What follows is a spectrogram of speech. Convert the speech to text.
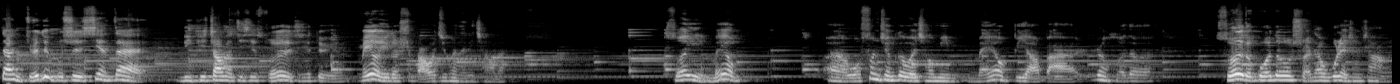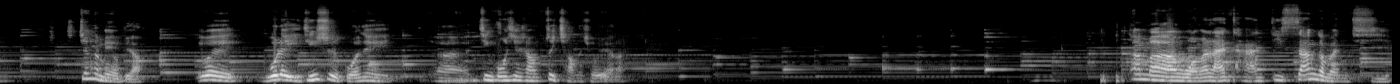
但绝对不是现在里皮招的这些所有的这些队员，没有一个是把握机会能力强的。所以没有，呃，我奉劝各位球迷，没有必要把任何的。所有的锅都甩在吴磊身上，真的没有必要，因为吴磊已经是国内呃进攻线上最强的球员了。那么我们来谈第三个问题，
